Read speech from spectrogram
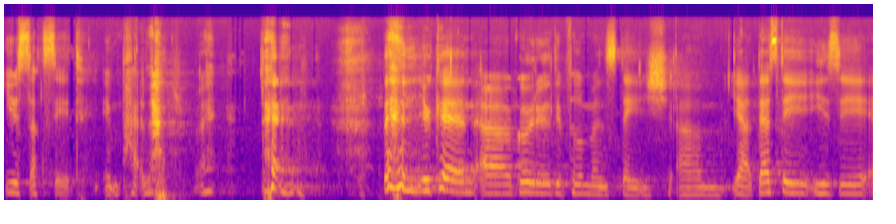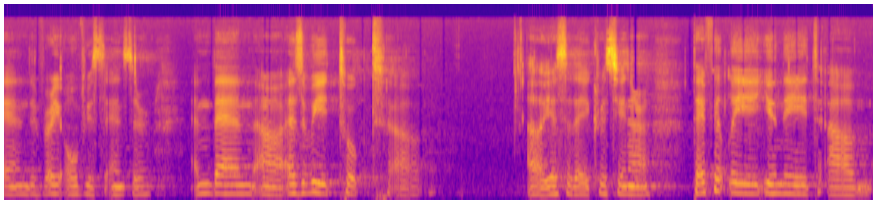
you succeed in pilot, right? then you can uh, go to deployment stage. Um, yeah, that's the easy and the very obvious answer. And then, uh, as we talked uh, uh, yesterday, Christina, definitely you need um,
